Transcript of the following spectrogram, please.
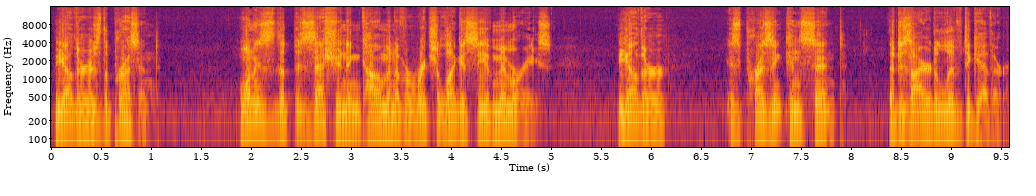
the other is the present. One is the possession in common of a rich legacy of memories, the other is present consent, the desire to live together,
